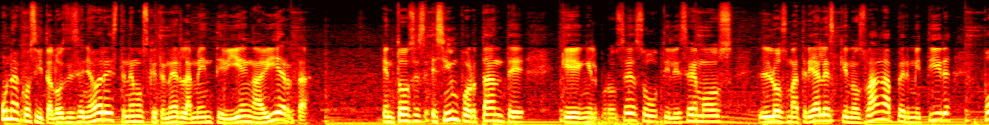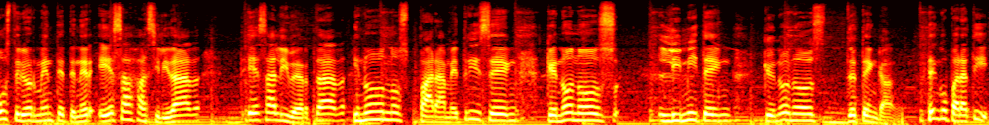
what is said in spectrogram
Una cosita, los diseñadores tenemos que tener la mente bien abierta. Entonces es importante que en el proceso utilicemos los materiales que nos van a permitir posteriormente tener esa facilidad, esa libertad, que no nos parametricen, que no nos limiten, que no nos detengan. Tengo para ti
